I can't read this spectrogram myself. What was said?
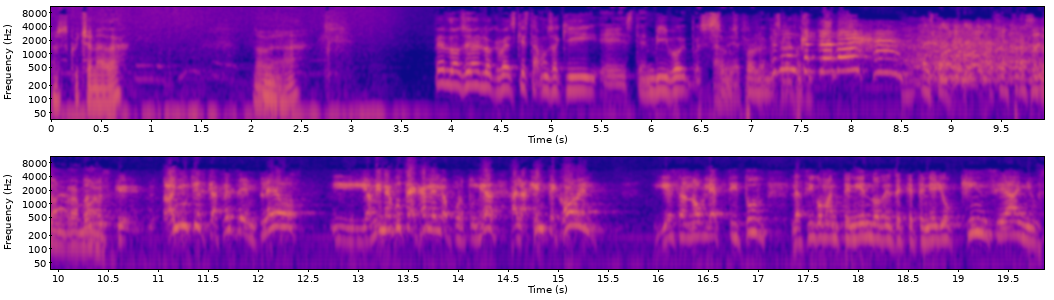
¿No se escucha nada? No, Mm. ¿verdad? Perdón, señores, lo que pasa es que estamos aquí este, en vivo y pues esos son los problemas. Nunca trabaja. Ahí está. Son frases de Don Bueno, Ramón. es que hay mucha escasez de empleos y a mí me gusta dejarle la oportunidad a la gente joven. Y esa noble actitud la sigo manteniendo desde que tenía yo 15 años.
